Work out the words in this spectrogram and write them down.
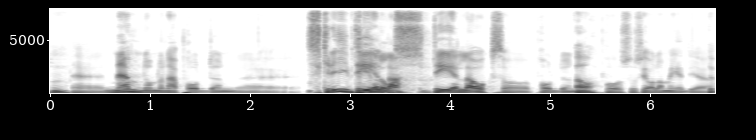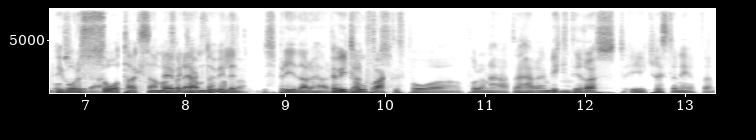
Mm. Eh, nämn om den här podden. Eh, Skriv till dela, oss. dela också podden Ja. på sociala medier. Vi och vore vidare. så tacksamma Det för vi det om du ville för. sprida det här. För vi tror oss. faktiskt på, på den här, att det här är en viktig röst i kristenheten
